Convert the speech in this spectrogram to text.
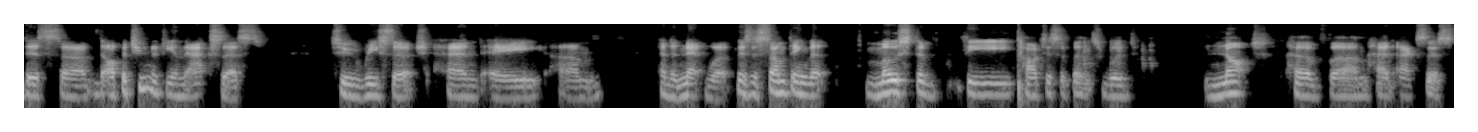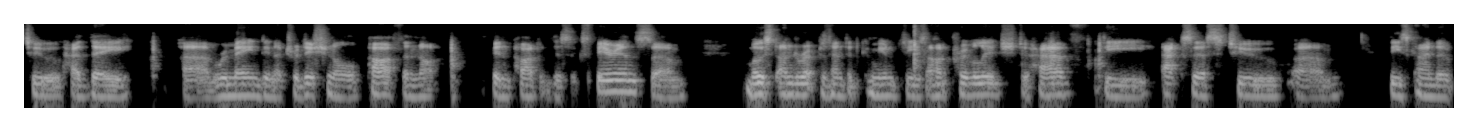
this uh, the opportunity and the access to research and a um, and a network. This is something that most of the participants would not have um, had access to had they um, remained in a traditional path and not been part of this experience. Um, most underrepresented communities aren't privileged to have the access to um, these kind of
